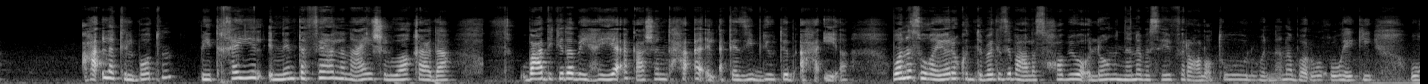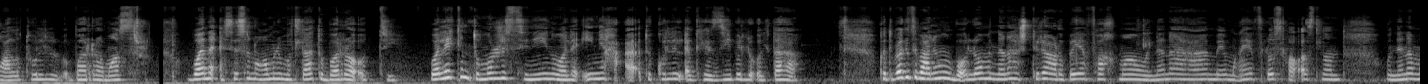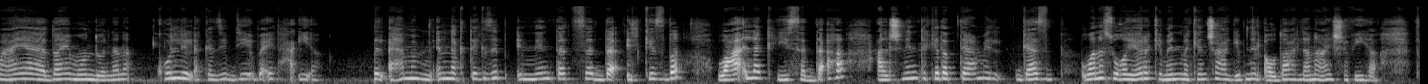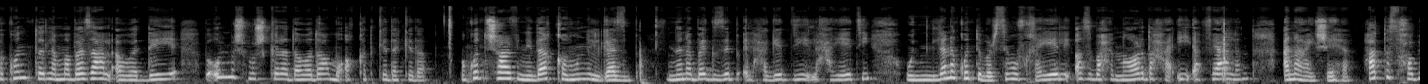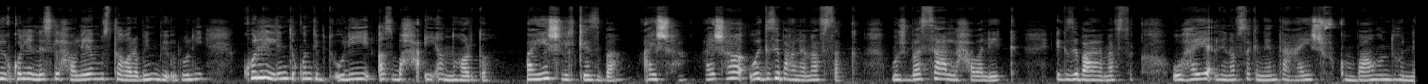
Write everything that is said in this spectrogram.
عقلك الباطن بيتخيل إن أنت فعلا عايش الواقع ده. وبعد كده بيهيئك عشان تحقق الأكاذيب دي وتبقى حقيقة. وأنا صغيرة كنت بكذب على صحابي وأقول لهم إن أنا بسافر على طول وإن أنا بروح واجي وعلى طول بره مصر. وأنا أساسا عمري ما طلعت بره أوضتي. ولكن تمر السنين ولاقيني حققت كل الاكاذيب اللي قلتها. كنت بكذب عليهم وبقول لهم إن أنا هشتري عربية فخمة وإن أنا هعمل معايا فلوسها أصلا وإن أنا معايا دايموند وإن أنا كل الاكاذيب دي بقت حقيقة. الأهم من إنك تكذب إن أنت تصدق الكذبة وعقلك يصدقها علشان أنت كده بتعمل جذب. وأنا صغيرة كمان ما كانش عاجبني الأوضاع اللي أنا عايشة فيها. فكنت لما بزعل أو أتضايق بقول مش مشكلة ده وضع مؤقت كده كده. ما كنتش اعرف إن ده قانون الجذب إن أنا بجذب الحاجات دي لحياتي وإن اللي أنا كنت برسمه في خيالي أصبح النهارده حقيقة فعلا أنا عايشاها. حتى أصحابي وكل الناس اللي حواليا مستغربين بيقولوا لي كل اللي أنت كنت بتقوليه أصبح حقيقة النهارده. عيش الكذبة عيشها عيشها واكذب على نفسك مش بس على اللي حواليك اكذب على نفسك وهيئ لنفسك إن أنت عايش في كومباوند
